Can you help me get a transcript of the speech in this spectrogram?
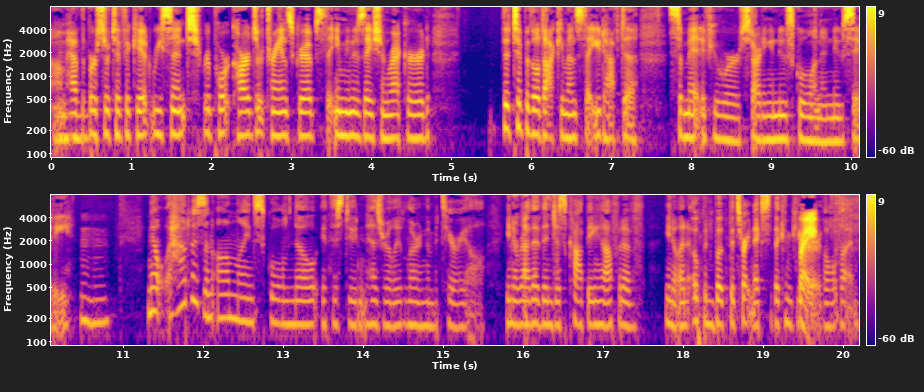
um, have the birth certificate, recent report cards or transcripts, the immunization record, the typical documents that you'd have to submit if you were starting a new school in a new city. Now, how does an online school know if the student has really learned the material? You know, rather than just copying off of you know an open book that's right next to the computer Right. the whole time.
